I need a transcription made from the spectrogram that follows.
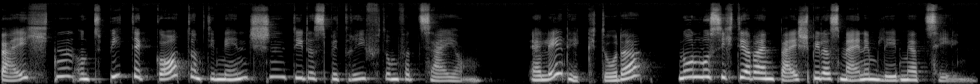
beichten und bitte Gott und die Menschen, die das betrifft, um Verzeihung. Erledigt, oder? Nun muss ich dir aber ein Beispiel aus meinem Leben erzählen.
